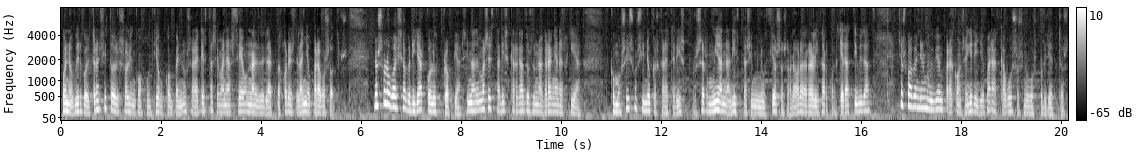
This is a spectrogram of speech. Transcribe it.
Bueno, Virgo, el tránsito del Sol en conjunción con Venus hará que esta semana sea una de las mejores del año para vosotros. No solo vais a brillar con luz propia, sino además estaréis cargados de una gran energía. Como sois un signo que os caracterizáis por ser muy analistas y minuciosos a la hora de realizar cualquier actividad, os va a venir muy bien para conseguir y llevar a cabo esos nuevos proyectos.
